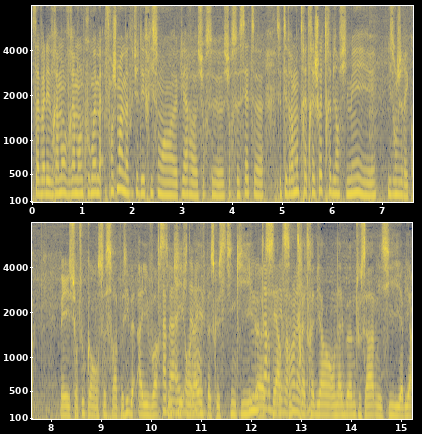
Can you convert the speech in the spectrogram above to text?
Ça valait vraiment, vraiment le coup. Moi, il m'a- franchement, elle m'a foutu des frissons, hein, Claire, sur ce, sur ce set. C'était vraiment très, très chouette, très bien filmé et ils ont géré quoi. Mais surtout quand ce sera possible, allez voir Ah bah, Stinky en live parce que Stinky, euh, certes, c'est très très bien en album, tout ça, mais s'il y a bien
